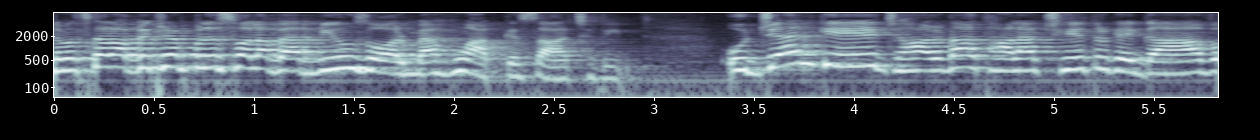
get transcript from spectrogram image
नमस्कार, आप देख रहे हैं पुलिस वाला वेब न्यूज़ और मैं हूँ आपके साथ छवि। उज्जैन के झारड़ा थाना क्षेत्र के गाँव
